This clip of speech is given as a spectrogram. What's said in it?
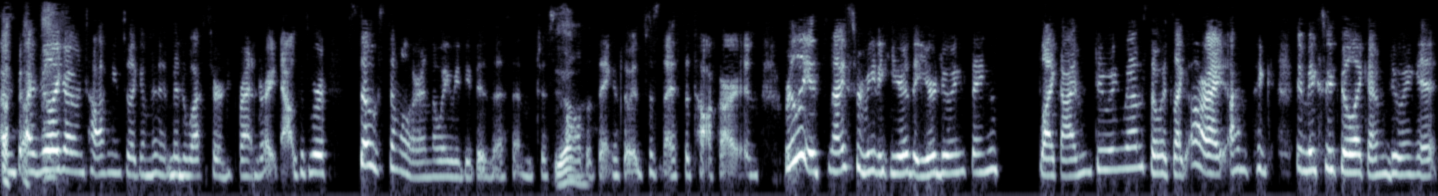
I'm, i feel like I'm talking to like a midwestern friend right now because we're so similar in the way we do business and just yeah. all the things. So it's just nice to talk art, and really, it's nice for me to hear that you're doing things like I'm doing them. So it's like, all right, I think it makes me feel like I'm doing it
